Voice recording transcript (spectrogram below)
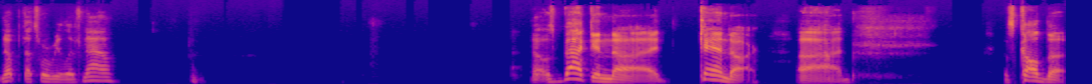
Nope, that's where we live now. No, it was back in uh Kandar. Uh it's called the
